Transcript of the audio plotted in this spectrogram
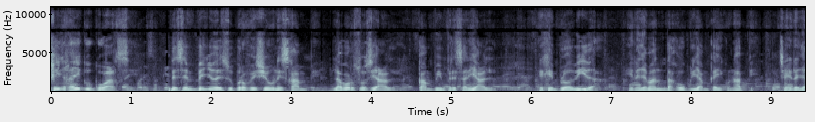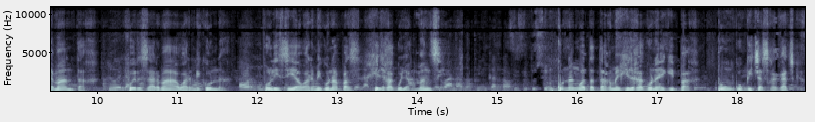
Qillqayku kuwaqsi. Desempeño de su profesión nisqanpi. Labor social, campo empresarial, ejemplo de vida. Hinallamantaq huk llamkaykunapi. Chayrallamantaq Fuerza Armada warmikuna, Policía warmikunapas qillqakullanmansi. Kunan watataqmi qillqakunaykipaq punku kichasqa kachkan.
